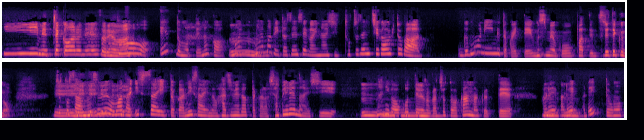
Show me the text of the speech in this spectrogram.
いい、めっちゃ変わるね、それは。そう、え？っと思って、なんか前、うん。前までいた先生がいないし、突然違う人が、グッモーニングとか言って娘をこうパッて連れてくの。ちょっとさ、娘もまだ1歳とか2歳の初めだったから喋れないし、何が起こってるのかちょっとわかんなくって、あれ、あれ、あれ？って思っ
